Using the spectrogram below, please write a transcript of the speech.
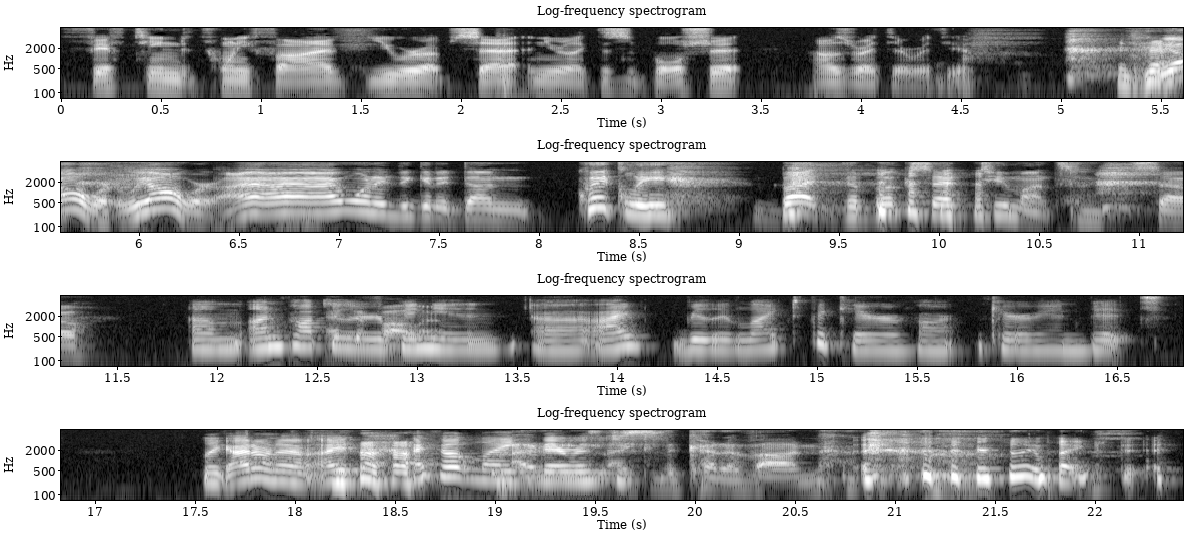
fifteen to twenty-five, you were upset and you were like, "This is bullshit." I was right there with you. we all were. We all were. I, I I wanted to get it done quickly, but the book said two months. So Um, unpopular opinion. Uh, I really liked the caravan caravan bits. Like I don't know. I I felt like I there really was liked just the caravan. I really liked it.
